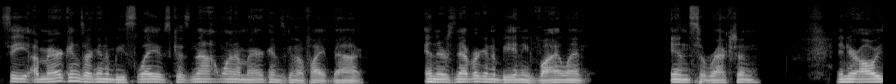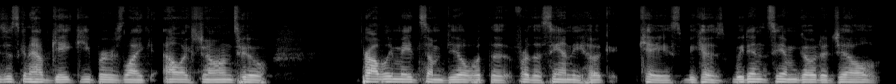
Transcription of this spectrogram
see, Americans are going to be slaves because not one American's going to fight back. And there's never going to be any violent insurrection. And you're always just going to have gatekeepers like Alex Jones who probably made some deal with the for the Sandy Hook case because we didn't see him go to jail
